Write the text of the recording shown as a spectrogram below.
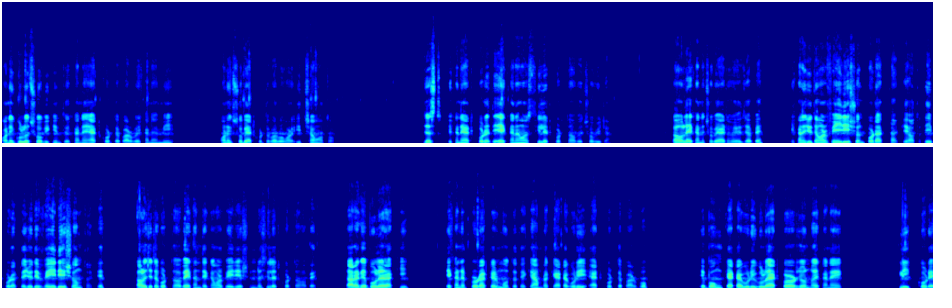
অনেকগুলো ছবি কিন্তু এখানে অ্যাড করতে পারব। এখানে আমি অনেক ছবি অ্যাড করতে পারব আমার ইচ্ছা মতো জাস্ট এখানে অ্যাড করে দিয়ে এখানে আমার সিলেক্ট করতে হবে ছবিটা। তাহলে এখানে ছবি অ্যাড হয়ে যাবে। এখানে যদি আমার ভেরিয়েশন প্রোডাক্ট থাকে, অর্থাৎ এই প্রোডাক্টে যদি ভেরিয়েশন থাকে, তাহলে যেটা করতে হবে, এখান থেকে আমার ভেরিয়েশনটা সিলেক্ট করতে হবে। তার আগে বলে রাখি, এখানে প্রোডাক্টের মধ্যে থেকে আমরা ক্যাটাগরি অ্যাড করতে পারব এবং ক্যাটাগরিগুলো অ্যাড করার জন্য এখানে ক্লিক করে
